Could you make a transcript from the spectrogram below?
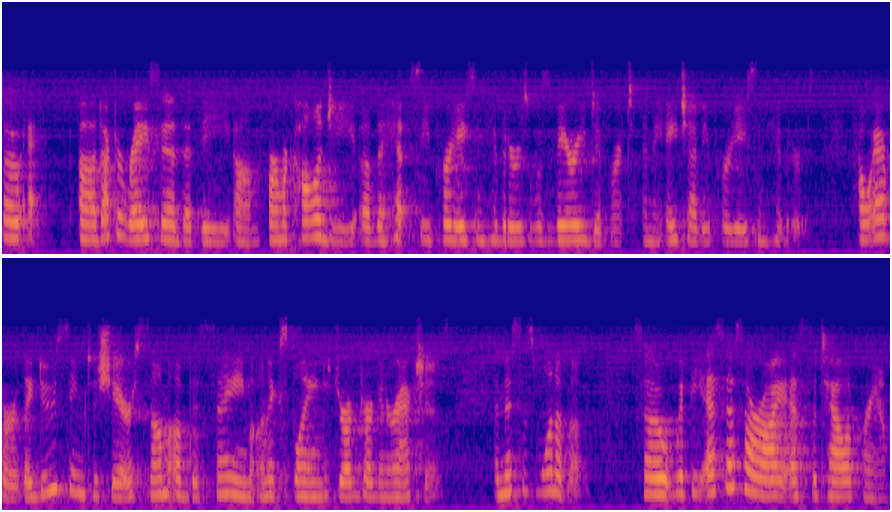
So uh, Dr. Ray said that the um, pharmacology of the hep C protease inhibitors was very different than the HIV protease inhibitors. However, they do seem to share some of the same unexplained drug-drug interactions, and this is one of them. So with the SSRI escitalopram,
